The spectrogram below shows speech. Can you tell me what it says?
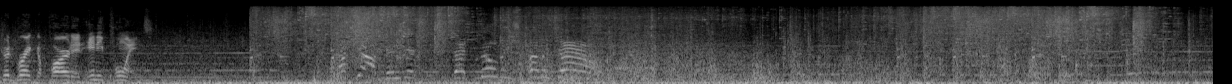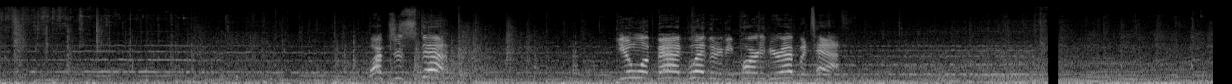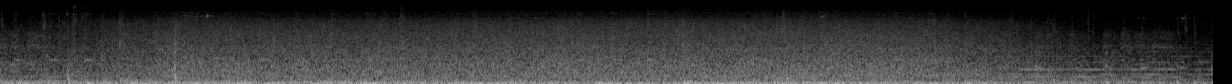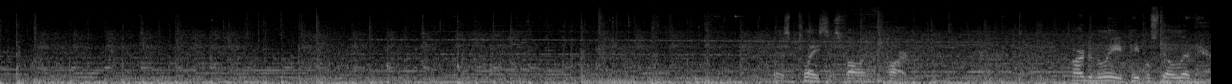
Could break apart at any point. Watch out, Hendricks! That building's coming down! Watch your step! You don't want bad weather to be part of your epitaph! Place is falling apart. Hard to believe people still live here.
